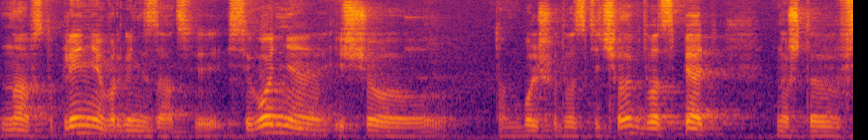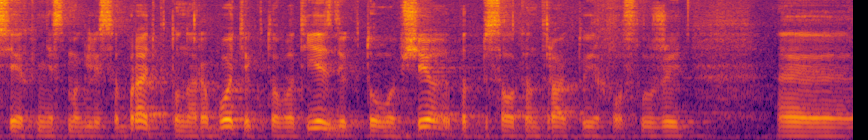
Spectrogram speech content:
на вступление в организацию. И Сегодня еще там, больше 20 человек, 25, потому что всех не смогли собрать, кто на работе, кто в отъезде, кто вообще подписал контракт, уехал служить. Э,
